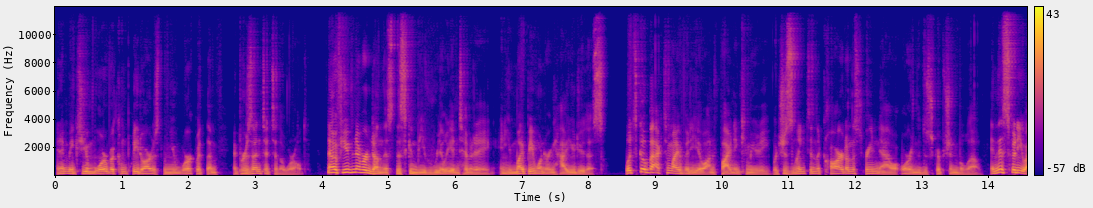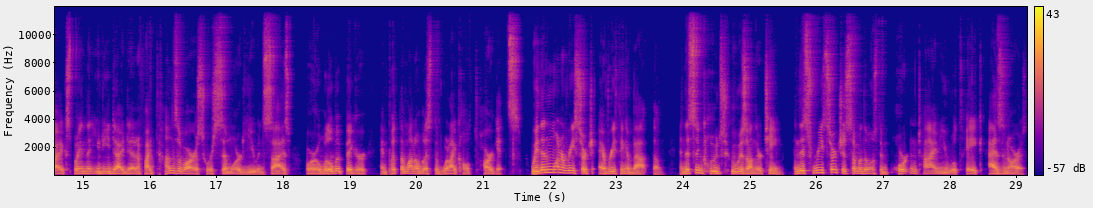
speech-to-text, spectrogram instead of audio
and it makes you more of a complete artist when you work with them and present it to the world. Now, if you've never done this, this can be really intimidating and you might be wondering how you do this. Let's go back to my video on finding community, which is linked in the card on the screen now or in the description below. In this video, I explained that you need to identify tons of artists who are similar to you in size or a little bit bigger and put them on a list of what I call targets. We then want to research everything about them, and this includes who is on their team. And this research is some of the most important time you will take as an artist.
